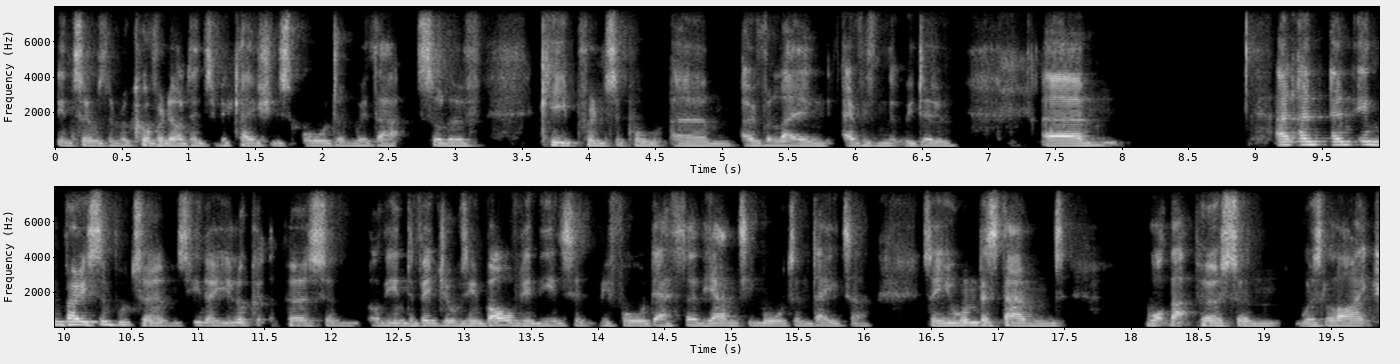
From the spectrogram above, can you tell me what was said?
in terms of recovery and identification, it's all done with that sort of key principle um, overlaying everything that we do. Um, and, and and in very simple terms, you know, you look at the person or the individuals involved in the incident before death, so the ante-mortem data. So you understand what that person was like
